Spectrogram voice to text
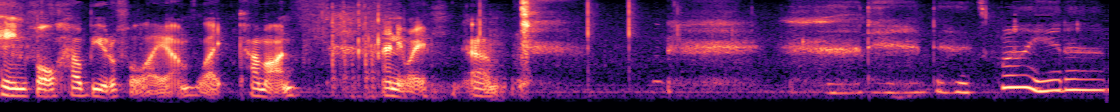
Painful how beautiful I am. Like, come on. Anyway, um, it's quiet up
